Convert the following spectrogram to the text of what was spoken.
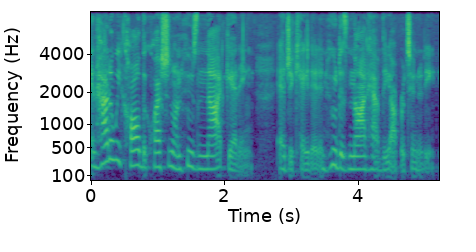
And how do we call the question on who's not getting educated and who does not have the opportunity.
